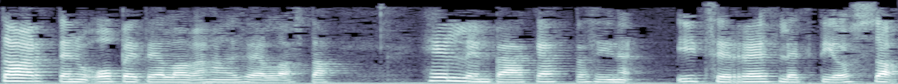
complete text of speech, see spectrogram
tarttenut opetella vähän sellaista hellempää kättä siinä itse reflektiossa,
